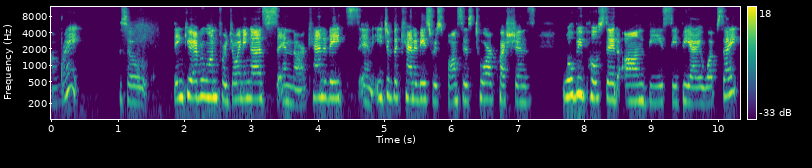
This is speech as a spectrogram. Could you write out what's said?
All right. So thank you everyone for joining us and our candidates and each of the candidates responses to our questions will be posted on the CPI website.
